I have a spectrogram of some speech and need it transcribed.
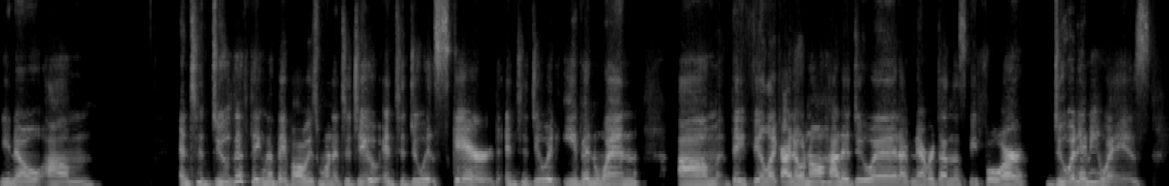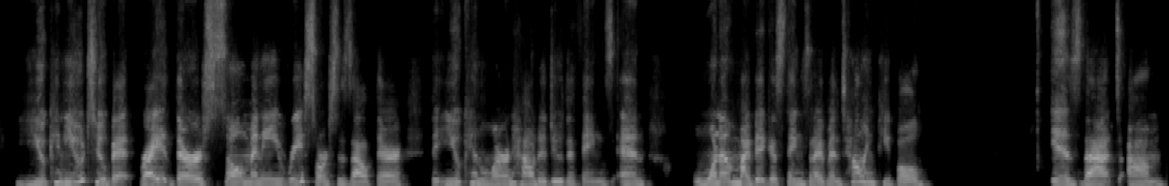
you know, um, and to do the thing that they've always wanted to do and to do it scared and to do it even when um, they feel like i don't know how to do it. I've never done this before. Do it anyways. You can youtube it right? There are so many resources out there that you can learn how to do the things. And one of my biggest things that i've been telling people is that um,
